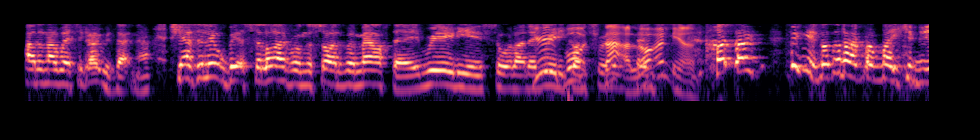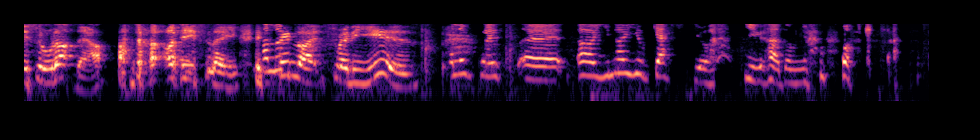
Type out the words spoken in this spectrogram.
I don't know where to go with that now. She has a little bit of saliva on the side of her mouth there. It really is sort of like they've You've really gone watched through that a the lot, haven't you? I don't. Thing is, I don't know if I'm making this all up now. I don't, honestly, it's look- been like 20 years. I love this. Uh, oh, you know your guest you you had on your podcast.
